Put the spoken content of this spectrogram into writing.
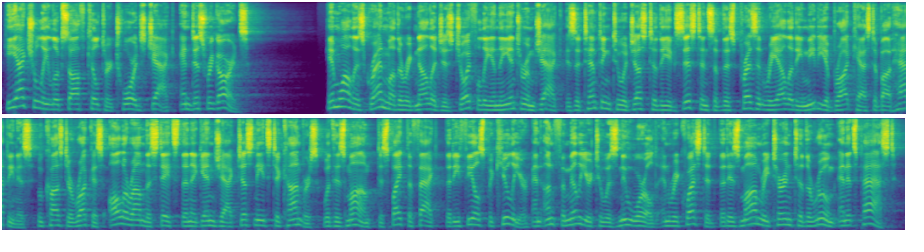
He actually looks off kilter towards Jack and disregards him while his grandmother acknowledges joyfully in the interim Jack is attempting to adjust to the existence of this present reality media broadcast about happiness who caused a ruckus all around the states then again Jack just needs to converse with his mom despite the fact that he feels peculiar and unfamiliar to his new world and requested that his mom return to the room and its past.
